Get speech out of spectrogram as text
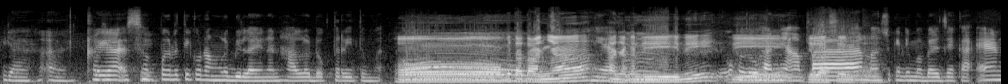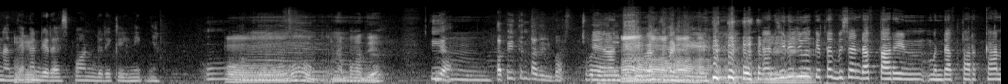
Ya, eh, Kayak seperti kurang lebih layanan halo dokter itu Mbak. Oh, kita tanya, Iya. tanyakan di ini, di Keluhannya apa, jelasin. masukin di mobile JKN, nanti akan direspon dari kliniknya. Oh, enak banget ya. Iya. Tapi itu ntar dibahas. Coba Ya, yang nanti dibahas ah, lagi. ah, ah, Nah, di sini juga kita bisa daftarin, mendaftarkan,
